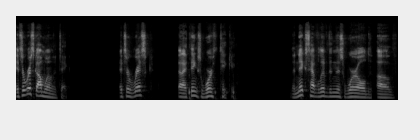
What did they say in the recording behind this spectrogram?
It's a risk I'm willing to take. It's a risk that I think is worth taking. The Knicks have lived in this world of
